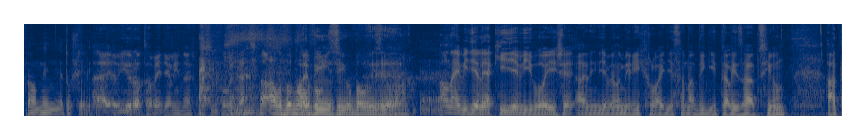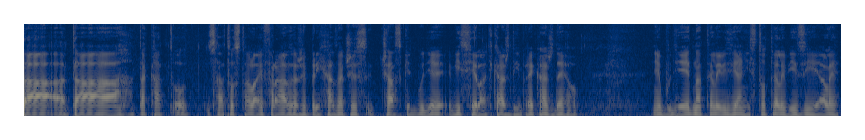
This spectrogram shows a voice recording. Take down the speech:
veľmi netušili. A Juro to vedeli, musím povedať. Alebo mal Lebo, víziu, bol vizionár. On aj videl, aký ide vývoj, že ide veľmi rýchlo a ide sa na digitalizáciu. A tá, tá taká sa to stala aj fráza, že prichádza čas, keď bude vysielať každý pre každého. Nebude jedna televízia ani 100 televízií, ale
